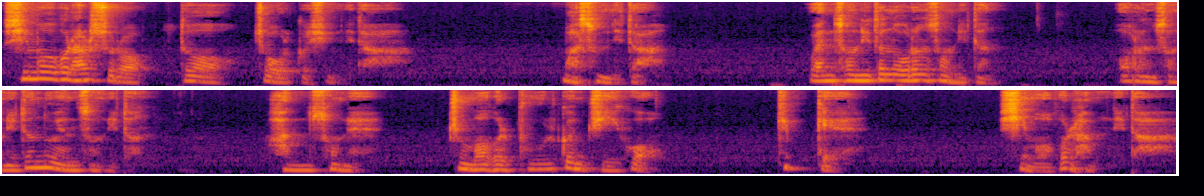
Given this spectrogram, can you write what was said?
심호흡을 할수록 더 좋을 것입니다. 맞습니다. 왼손이든 오른손이든 오른손이든 왼손이든 한 손에 주먹을 불끈 쥐고 깊게 심호흡을 합니다.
